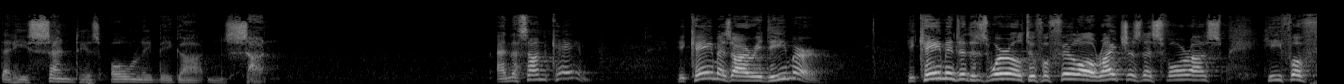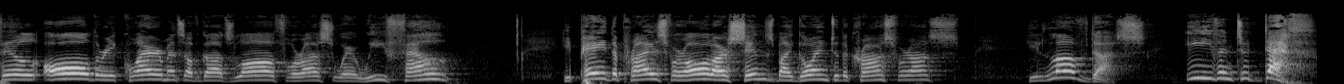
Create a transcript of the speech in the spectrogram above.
that He sent His only begotten Son. And the Son came. He came as our Redeemer. He came into this world to fulfill all righteousness for us. He fulfilled all the requirements of God's law for us where we fell. He paid the price for all our sins by going to the cross for us. He loved us even to death.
